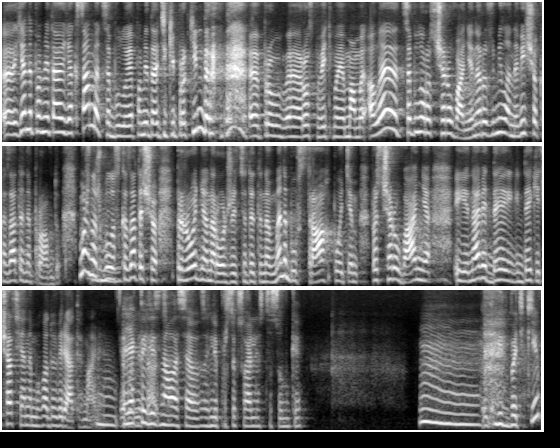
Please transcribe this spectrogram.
Я не пам'ятаю, як саме це було. Я пам'ятаю тільки про кіндер, про е, розповідь моєї мами, але це було розчарування. Я не розуміла, навіщо казати неправду. Можна ж було сказати, що природньо народжується дитина. В мене був страх, потім розчарування, і навіть деякий, деякий час я не могла довіряти мамі. М, Я А як ти дізналася взагалі про сексуальні стосунки? М, Від батьків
